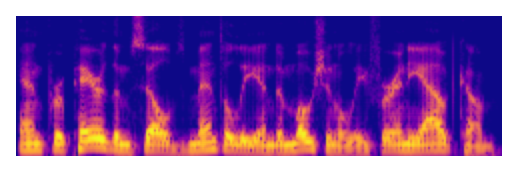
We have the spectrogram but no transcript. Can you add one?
and prepare themselves mentally and emotionally for any outcome.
